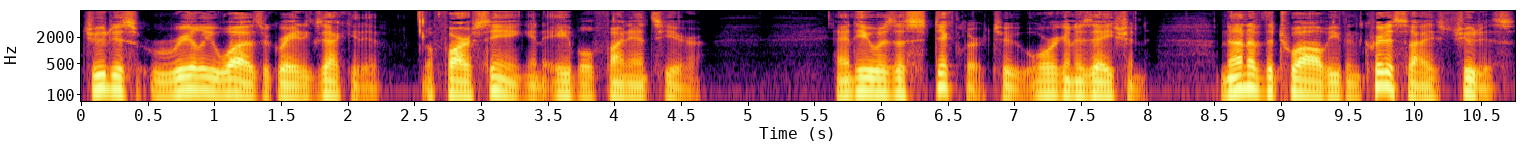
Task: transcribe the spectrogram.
Judas really was a great executive, a far seeing and able financier. And he was a stickler to organization. None of the twelve even criticized Judas.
